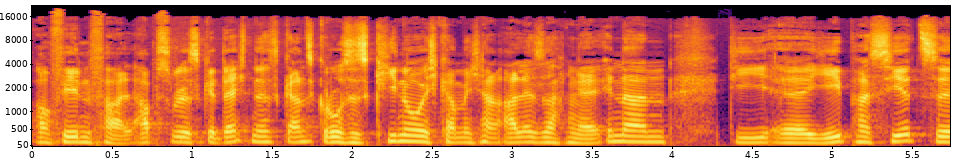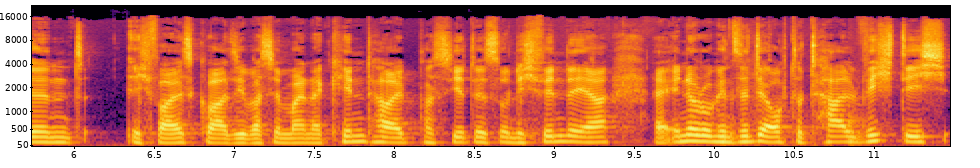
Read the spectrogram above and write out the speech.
Auf jeden Fall, absolutes Gedächtnis, ganz großes Kino. Ich kann mich an alle Sachen erinnern, die äh, je passiert sind. Ich weiß quasi, was in meiner Kindheit passiert ist. Und ich finde ja, Erinnerungen sind ja auch total wichtig,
